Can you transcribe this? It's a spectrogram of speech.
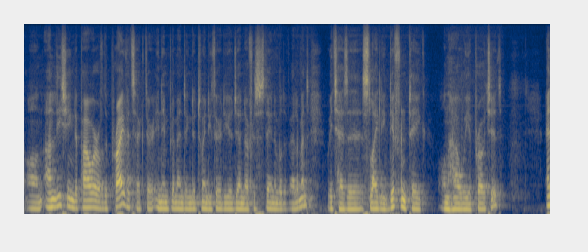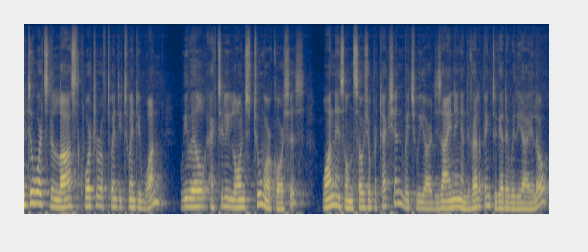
on unleashing the power of the private sector in implementing the 2030 agenda for sustainable development, which has a slightly different take on how we approach it. And towards the last quarter of 2021, we will actually launch two more courses. One is on social protection, which we are designing and developing together with the ILO.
